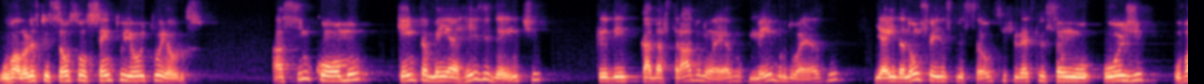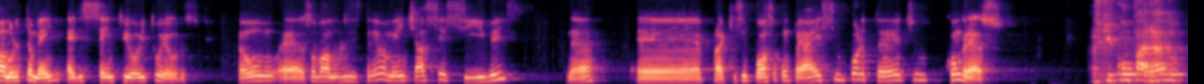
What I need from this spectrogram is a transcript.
o valor da inscrição são 108 euros. Assim como quem também é residente, cadastrado no ESMO, membro do ESMO, e ainda não fez a inscrição, se fizer a inscrição hoje, o valor também é de 108 euros. Então, é, são valores extremamente acessíveis, né, é, para que se possa acompanhar esse importante congresso. Acho que comparado,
